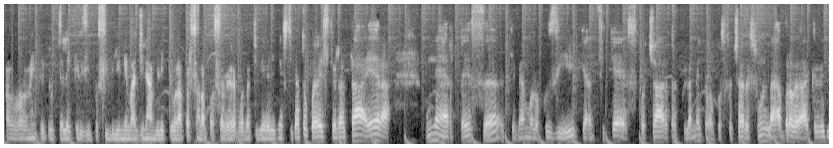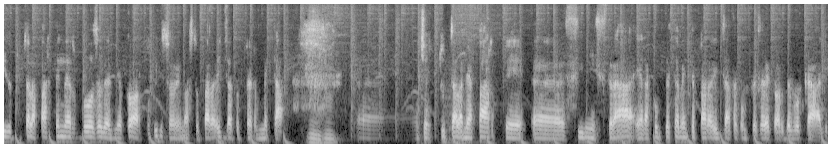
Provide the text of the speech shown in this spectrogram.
ovviamente tutte le crisi possibili e inimmaginabili che una persona possa avere quando ti viene diagnosticato questo, in realtà era un herpes, chiamiamolo così, che anziché sfociare tranquillamente, ma può sfociare su un labbro, aveva aggredito tutta la parte nervosa del mio corpo, quindi sono rimasto paralizzato per metà. Mm-hmm. Eh, cioè tutta la mia parte eh, sinistra era completamente paralizzata, compresa le corde vocali.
